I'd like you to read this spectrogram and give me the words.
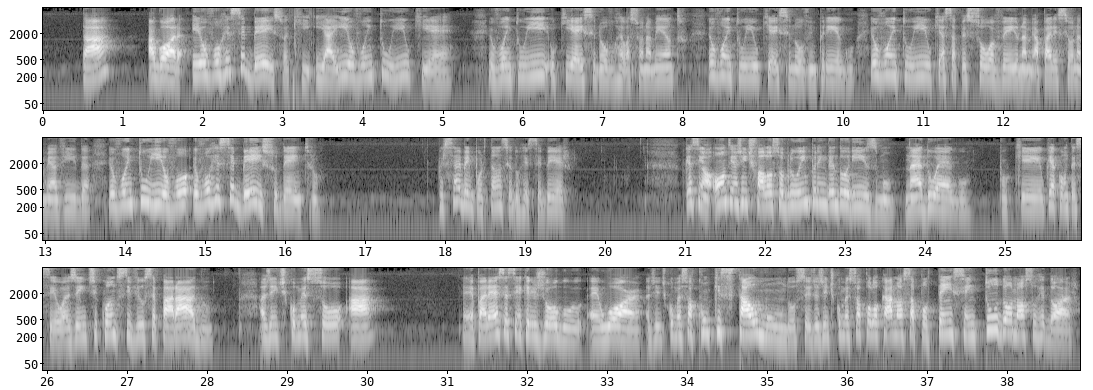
tá? Agora, eu vou receber isso aqui e aí eu vou intuir o que é. Eu vou intuir o que é esse novo relacionamento, eu vou intuir o que é esse novo emprego, eu vou intuir o que essa pessoa veio, na, apareceu na minha vida, eu vou intuir, eu vou, eu vou receber isso dentro. Percebe a importância do receber? Porque assim, ó, ontem a gente falou sobre o empreendedorismo, né, do ego. Porque o que aconteceu? A gente, quando se viu separado, a gente começou a. É, parece assim aquele jogo é, War. A gente começou a conquistar o mundo, ou seja, a gente começou a colocar a nossa potência em tudo ao nosso redor.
